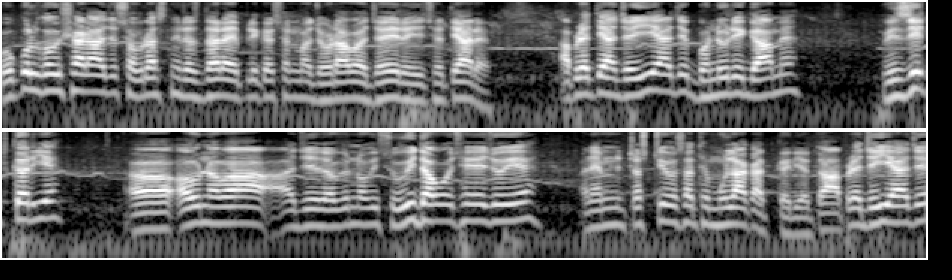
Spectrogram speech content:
ગોકુલ ગૌશાળા આજે સૌરાષ્ટ્રની રસધારા એપ્લિકેશનમાં જોડાવા જઈ રહી છે ત્યારે આપણે ત્યાં જઈએ, આજે ભંડુરી ગામે વિઝિટ કરીએ. અવનવા જે અવનવી સુવિધાઓ છે એ જોઈએ અને એમની ટ્રસ્ટીઓ સાથે મુલાકાત કરીએ. તો આપણે જઈએ આજે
